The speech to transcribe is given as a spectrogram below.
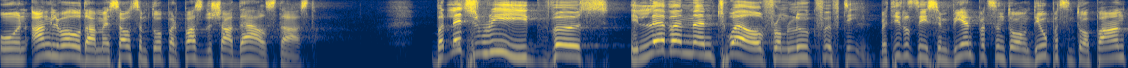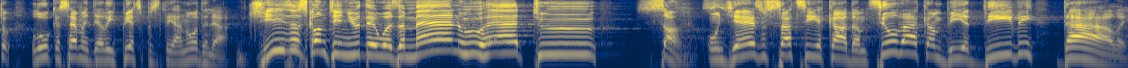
Un angļu valodā mēs saucam to par pazudušā dēla stāstu. But let's read verse 11 and 12 from Luke 15. Bet izlasīsim 11. un 12. pāntu Lūkas evanģēlī 15. nodaļā. Jesus continued, There was a man who had two sons. Un Jēzus sacīja, kādam cilvēkam bija divi dēli.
